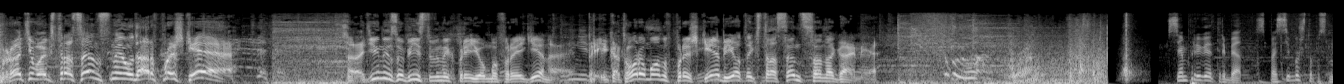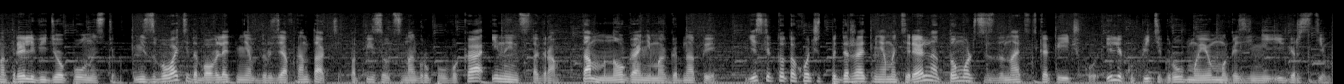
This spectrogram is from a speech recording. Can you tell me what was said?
Противоэкстрасенсный удар в прыжке! Один из убийственных приемов Рейгена, при котором он в прыжке бьет экстрасенса ногами. Всем привет, ребят! Спасибо, что посмотрели видео полностью. Не забывайте добавлять меня в друзья ВКонтакте, подписываться на группу ВК и на Инстаграм. Там много аниме-годноты. Если кто-то хочет поддержать меня материально, то можете сдонатить копеечку или купить игру в моем магазине игр Steam.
